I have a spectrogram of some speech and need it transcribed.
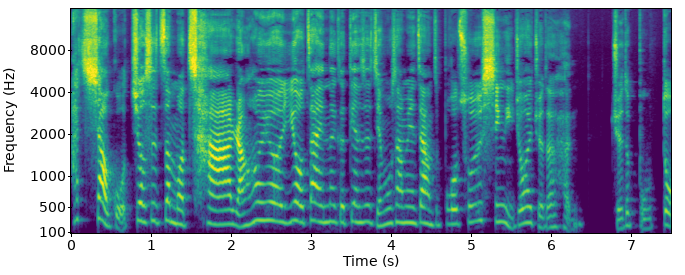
啊，效果就是这么差，然后又又在那个电视节目上面这样子播出，就心里就会觉得很觉得不对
